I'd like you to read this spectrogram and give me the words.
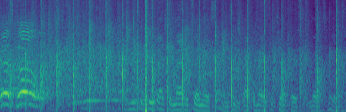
Judge Cole. You can do Dr. Maddox and your son, too. Dr. Maddox, the chairperson.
